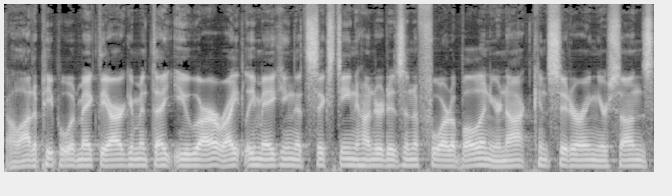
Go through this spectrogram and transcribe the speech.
A lot of people would make the argument that you are rightly making that 1600 isn't affordable and you're not considering your son's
